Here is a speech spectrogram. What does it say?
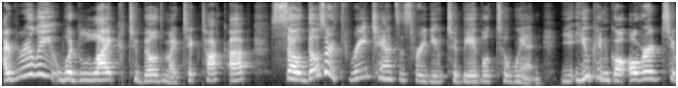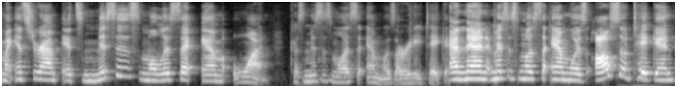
I really would like to build my TikTok up. So those are three chances for you to be able to win. You can go over to my Instagram. It's Mrs. Melissa M1 because Mrs. Melissa M was already taken. And then Mrs. Melissa M was also taken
